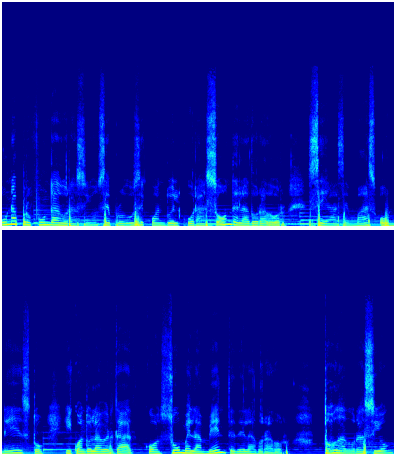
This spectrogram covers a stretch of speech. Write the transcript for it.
Una profunda adoración se produce cuando el corazón del adorador se hace más honesto y cuando la verdad consume la mente del adorador. Toda adoración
